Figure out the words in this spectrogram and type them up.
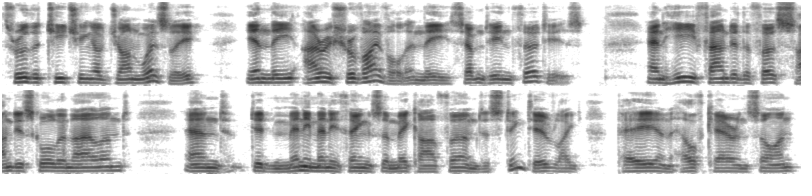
through the teaching of John Wesley in the Irish revival in the 1730s. And he founded the first Sunday school in Ireland and did many, many things that make our firm distinctive, like pay and health care and so on.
